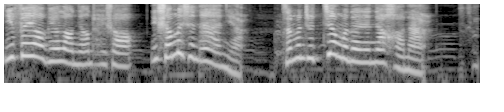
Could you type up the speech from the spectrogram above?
你非要给老娘退烧，你什么心态啊你？怎么就见不得人家好呢？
